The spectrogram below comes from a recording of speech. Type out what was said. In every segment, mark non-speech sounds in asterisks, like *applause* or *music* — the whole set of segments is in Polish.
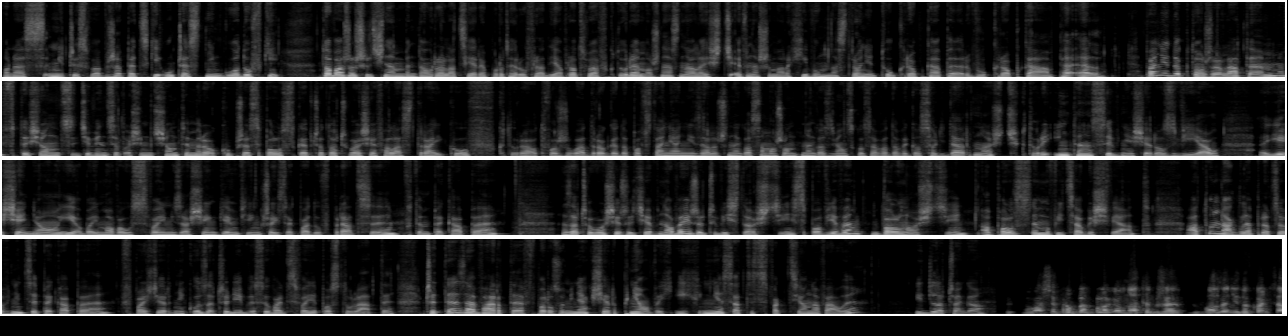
oraz Mieczysław Rzepecki, uczestnik głodówki. Towarzyszyć nam będą relacje reporterów Radia Wrocław, które można znaleźć w naszym archiwum na stronie tu.prw.pl. Panie doktorze, latem w 1980 roku przez Polskę przetoczyła się fala strajków, która otworzyła drogę do powstania niezależnego samorządnego związku zawodowego Solidarność, który intensywnie się rozwijał jesienią i obejmował swoim zasięgiem większość zakładów pracy, w tym PKP zaczęło się życie w nowej rzeczywistości z powiewem wolności. O Polsce mówi cały świat, a tu nagle pracownicy PKP w październiku zaczęli wysuwać swoje postulaty. Czy te zawarte w porozumieniach sierpniowych ich nie satysfakcjonowały? I dlaczego? No właśnie, problem polegał na tym, że władze nie do końca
